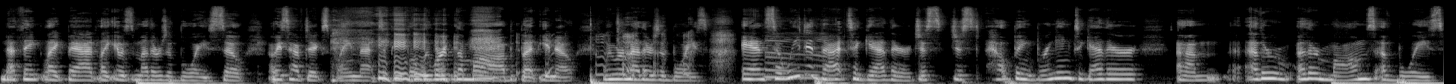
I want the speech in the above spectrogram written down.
nothing like bad. Like it was mothers of boys. So I always have to explain that to people. we weren't the mob, but you know, we were mothers of boys. And so we did that together, just, just helping, bringing together, um, other, other moms of boys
